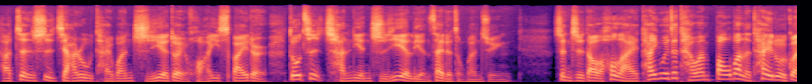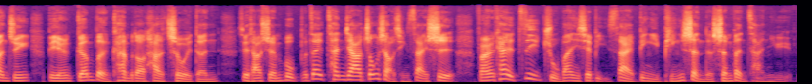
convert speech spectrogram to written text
他正式加入台湾职业队华裔 Spider，多次蝉联职业联赛的总冠军。甚至到了后来，他因为在台湾包办了太多的冠军，别人根本看不到他的车尾灯，所以他宣布不再参加中小型赛事，反而开始自己主办一些比赛，并以评审的身份参与。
